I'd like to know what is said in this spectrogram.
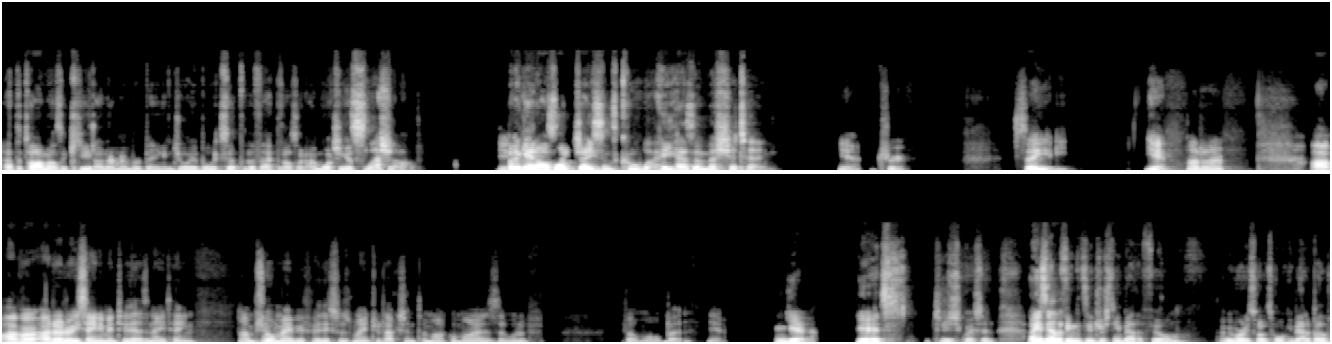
at the time I was a kid. I don't remember it being enjoyable, except for the fact that I was like, I'm watching a slasher. Yeah. But again, I was like, Jason's cooler. He has a machete. Yeah, true. See, yeah, I don't know. I, I've I'd already seen him in 2018. I'm sure mm. maybe if this was my introduction to Michael Myers, it would have felt more. But yeah, Yeah, yeah, it's, it's an interesting question. I guess the other thing that's interesting about the film, and we've already sort of talking about it, but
